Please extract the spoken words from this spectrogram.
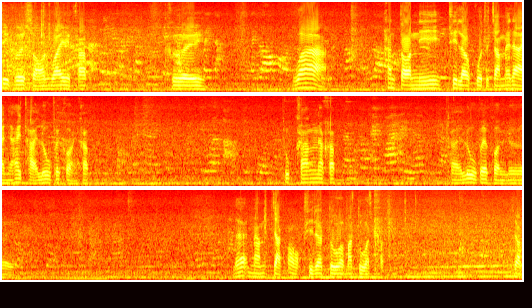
ที่เคยสอนไว้ครับ เคยว่าขั้นตอนนี้ที่เรากลัวจะจำไม่ได้เนี่ยให้ถ่ายรูปไปก่อนครับ ทุกครั้งนะครับ ถ่ายรูปไปก่อนเลย และนำจักรออกทีละตัวมาตรวจครับ จาก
